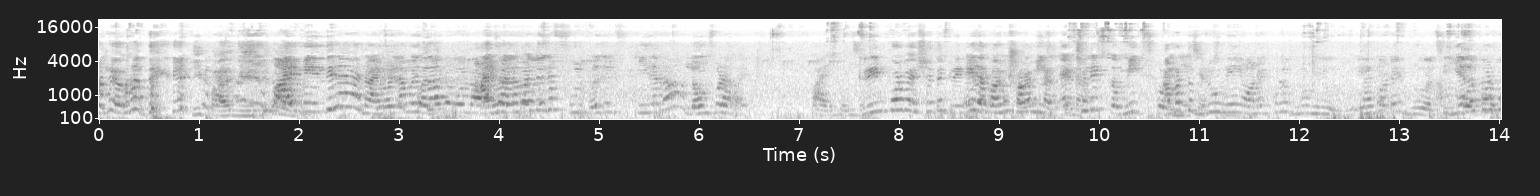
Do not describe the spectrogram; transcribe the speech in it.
ওঠে ওখান থেকে কি পায়ে মেহেন্দি পায়ে মেহেন্দি লাগানো? আমি বললাম ওই তো আমি বললাম যে ফুল কি জানো লোম করা হয়। গ্রিন পরবে এর সাথে গ্রিন এই দেখো আমি সব অ্যাকচুয়ালি মিক্স করে আমার তো ব্লু নেই অনেকগুলো ব্লু নেই। এই কটাই ব্লু আছে। ইয়েলো করব?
